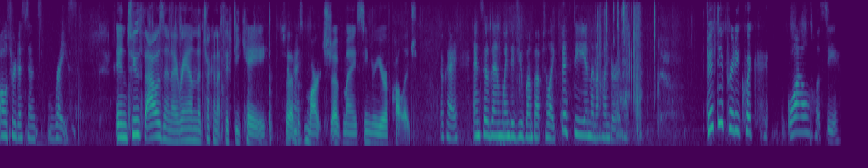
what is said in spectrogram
ultra distance race? In 2000, I ran the Chuckanut 50K. So okay. that was March of my senior year of college. Okay. And so then when did you bump up to like 50 and then 100? 50 pretty quick. Well, let's see.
